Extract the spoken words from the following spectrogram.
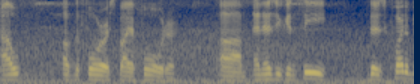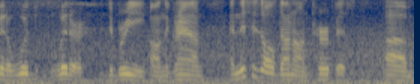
out of the forest by a forwarder. Um, and as you can see, there's quite a bit of wood litter, debris on the ground. And this is all done on purpose. Um,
